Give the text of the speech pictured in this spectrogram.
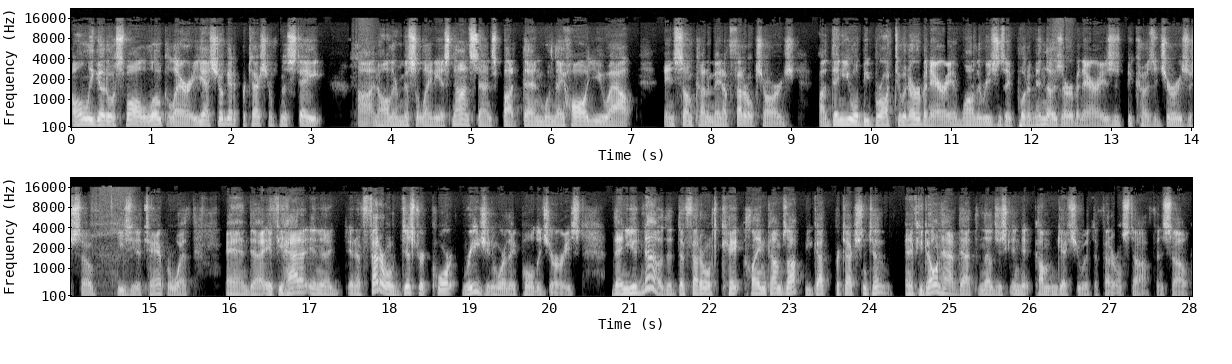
only go to a small local area, yes, you'll get a protection from the state uh, and all their miscellaneous nonsense. But then when they haul you out in some kind of made up federal charge, uh, then you will be brought to an urban area. One of the reasons they put them in those urban areas is because the juries are so easy to tamper with. And uh, if you had it in a in a federal district court region where they pull the juries, then you'd know that the federal ca- claim comes up, you got protection too. And if you don't have that, then they'll just come and get you with the federal stuff. And so,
